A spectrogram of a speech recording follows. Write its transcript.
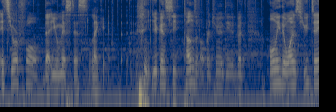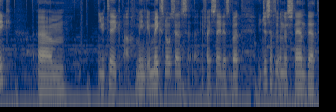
it's your fault that you missed this. Like, you can see tons of opportunities, but only the ones you take. Um, you take. I mean, it makes no sense uh, if I say this, but you just have to understand that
